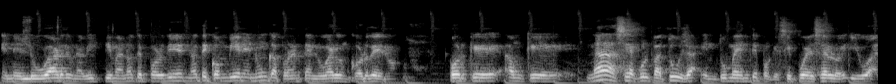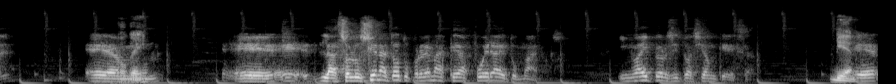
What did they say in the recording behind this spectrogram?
en el lugar de una víctima, no te, no te conviene nunca ponerte en el lugar de un cordero, porque aunque nada sea culpa tuya en tu mente, porque sí puede serlo igual, em, eh, eh, la solución a todos tus problemas queda fuera de tus manos. Y no hay peor situación que esa. Bien. Eh,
